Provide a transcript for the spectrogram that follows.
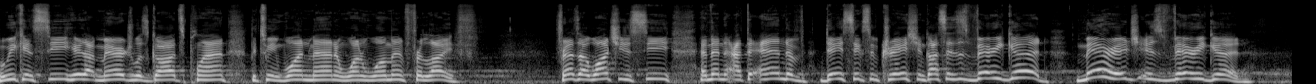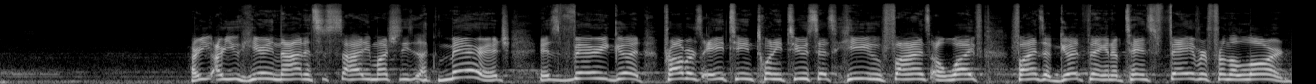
But we can see here that marriage was God's plan between one man and one woman for life. Friends, I want you to see, and then at the end of day six of creation, God says, This is very good. Marriage is very good. Are you, are you hearing that in society much? Like marriage is very good. Proverbs 18 22 says, He who finds a wife finds a good thing and obtains favor from the Lord.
